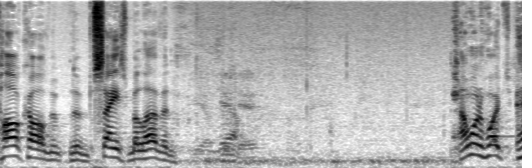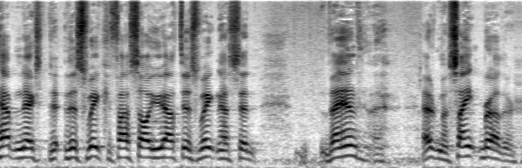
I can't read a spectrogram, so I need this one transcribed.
Paul called the, the saints beloved. Yeah. I wonder what happened next this week if I saw you out this week and I said, Van, uh, there's my saint brother.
